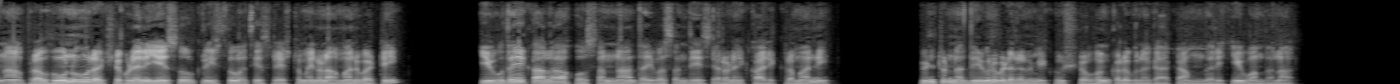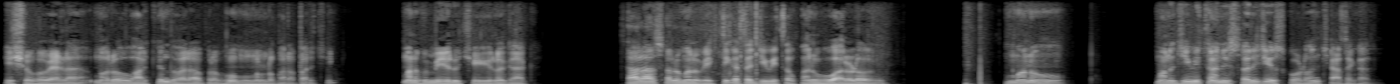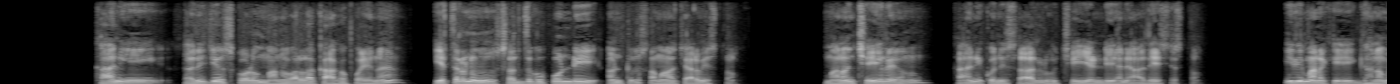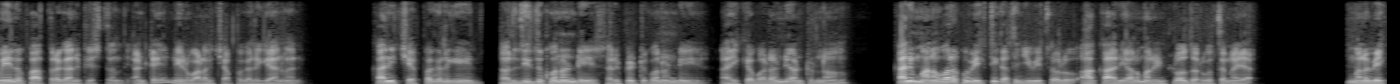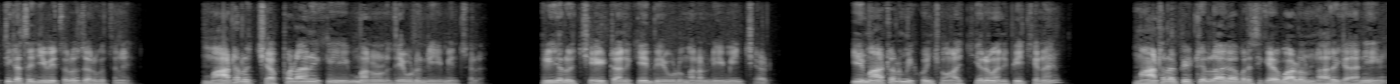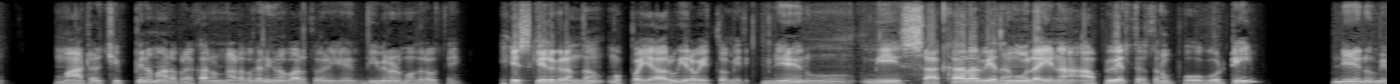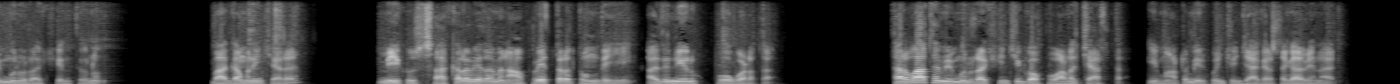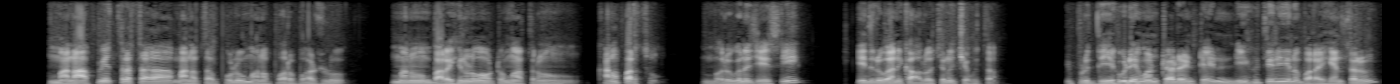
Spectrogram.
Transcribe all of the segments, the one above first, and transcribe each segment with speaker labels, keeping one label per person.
Speaker 1: మన ప్రభువును రక్షకుడైన యేసు క్రీస్తు అతి శ్రేష్టమైన నామాన్ని బట్టి ఈ ఉదయకాల హోసన్న దైవ సందేశాలనే కార్యక్రమాన్ని వింటున్న దేవుని విడలను మీకు శుభం కలుగునగాక అందరికీ వందనాలు. ఈ శుభవేళ మరో వాక్యం ద్వారా ప్రభు మమ్మల్ని బలపరిచి మనకు మేలు చేయునగాక చాలాసార్లు మన వ్యక్తిగత జీవిత అనుభవాలలో మనం మన జీవితాన్ని సరి చేసుకోవడం చేత కాదు. కానీ సరి చేసుకోవడం మన వల్ల కాకపోయినా ఇతరులను సర్దుకుపోండి అంటూ సమాచారం ఇస్తాం. మనం చేయలేం కానీ కొన్నిసార్లు చెయ్యండి అని ఆదేశిస్తాం. ఇది మనకి ఘనమైన పాత్రగా అనిపిస్తుంది. అంటే నేను వాళ్ళకి చెప్పగలిగాను అని. కానీ చెప్పగలిగి సరిదిద్దుకొనండి సరిపెట్టుకొనండి ఐక్యపడండి అంటున్నాం. కానీ మన వరకు వ్యక్తిగత జీవితంలో ఆ కార్యాలు మన ఇంట్లో జరుగుతున్నాయా? మన వ్యక్తిగత జీవితంలో జరుగుతున్నాయి. మాటలు చెప్పడానికి మనల్ని దేవుడు నియమించలే క్రియలు చేయటానికే దేవుడు మనం నియమించాడు. ఈ మాటలు మీకు కొంచెం ఆశ్చర్యం అనిపించిన మాటల పెట్టేలాగా బ్రతికే వాళ్ళు ఉన్నారు కానీ మాట చెప్పిన మాట ప్రకారం నడవగలిగిన వాడితో దీవెనలు మొదలవుతాయి. హెస్కేల్ గ్రంథం ముప్పై ఆరు ఇరవై తొమ్మిది. నేను మీ సకల విధములైన అపవిత్రతను పోగొట్టి నేను మిమ్మల్ని రక్షించును బాగా గమనించారా? మీకు సకల విధమైన అపవిత్రత ఉంది అది నేను పోగొడతా. తర్వాత మిమ్మల్ని రక్షించి గొప్పవాళ్ళని చేస్తా. ఈ మాట మీరు కొంచెం జాగ్రత్తగా వినాలి. మన అపవిత్రత మన తప్పులు మన పొరపాట్లు మనం బలహీనం అవటం మాత్రం కనపరచం. మరుగున చేసి ఎదురువానికి ఆలోచన చెబుతాం. ఇప్పుడు దేవుడు ఏమంటాడంటే నీకు తెలియని బలహీనతలు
